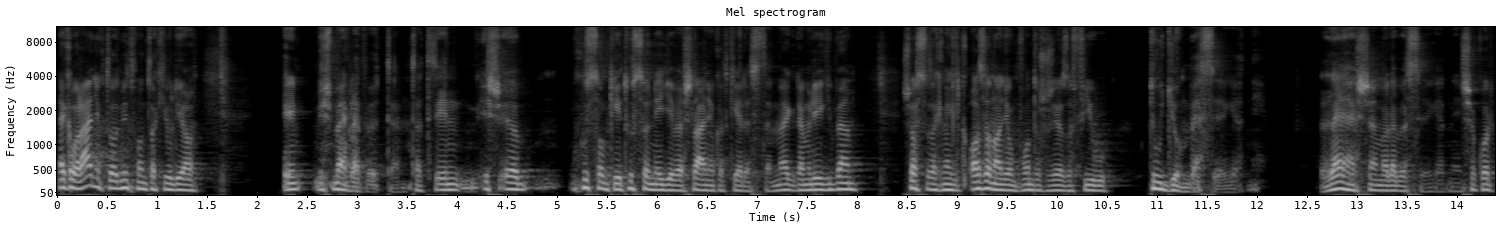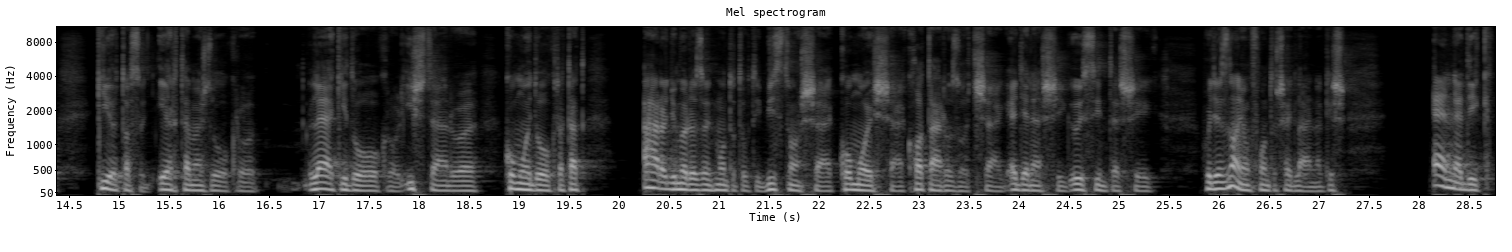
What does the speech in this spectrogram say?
Nekem a lányoktól mit mondtak, Júlia? Én is meglepődtem. Tehát én, és 22-24 éves lányokat kérdeztem meg nem régiben, és azt mondták nekik, az a nagyon fontos, hogy az a fiú tudjon beszélgetni. Lehessen vele beszélgetni. És akkor kijött az, hogy értelmes dolgokról, lelki dolgokról, Istenről, komoly dolgokra. Tehát ára gyömöröző, amit mondhatok, hogy biztonság, komolyság, határozottság, egyenesség, őszintesség, hogy ez nagyon fontos egy lánynak. És ennedik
